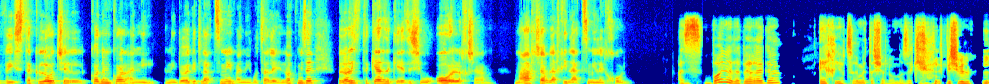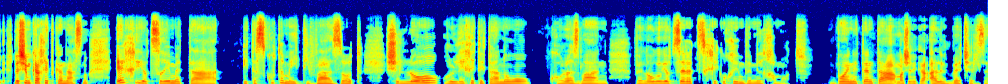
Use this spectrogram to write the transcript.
והסתכלות של קודם כל אני, אני דואגת לעצמי ואני רוצה ליהנות מזה ולא להסתכל על זה כאיזשהו עול עכשיו, מה עכשיו להכין לעצמי לאכול. אז בואי נדבר רגע איך יוצרים את השלום הזה, כי בשביל, לשם כך התכנסנו. איך יוצרים את ההתעסקות המיטיבה הזאת, שלא הולכת איתנו כל הזמן, ולא יוצרת חיכוכים ומלחמות. בואי ניתן את מה שנקרא א' ב' של זה.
